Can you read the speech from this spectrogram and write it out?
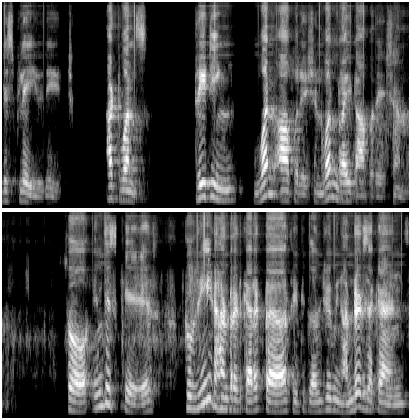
display unit at once treating one operation, one write operation. So in this case, to read 100 characters, it is consuming 100 seconds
